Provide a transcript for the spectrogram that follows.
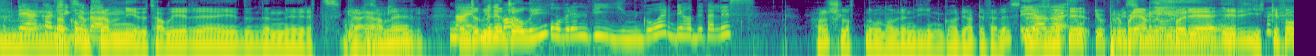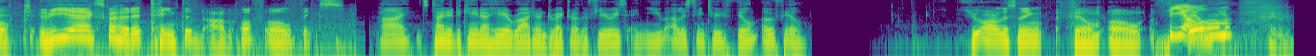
Men Det er Det kanskje har kommet fram nye detaljer eh, i den, rettsgreia med. Nei, men Angelina det var Jolie. over en vingård de hadde felles. Har han slått noen over en vingård de har til felles? Det Ja, høres ut som et problem for eh, rike folk. Vi eh, skal høre 'Tainted' av Off All Things. Hi, it's Tony DeCino here, writer and director of The Furies, and you are listening to Film O Phil. You are listening Film og. Film. Film.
